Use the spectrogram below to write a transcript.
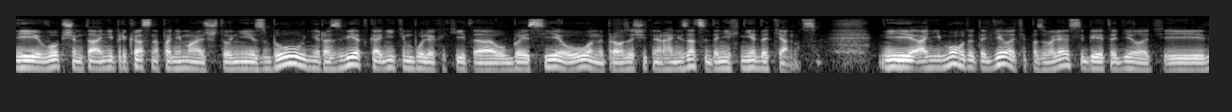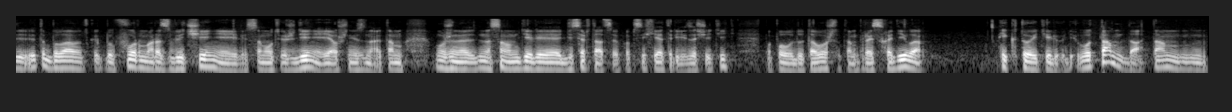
и, в общем-то, они прекрасно понимают, что ни СБУ, ни разведка, ни тем более какие-то ОБСЕ, ООН и правозащитные организации до них не дотянутся. И они могут это делать и позволяют себе это делать, и это была вот как бы форма развлечения или самоутверждения, я уж не знаю. Там можно на самом деле диссертацию по психиатрии защитить по поводу того, что там происходило и кто эти люди. Вот там, да, там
